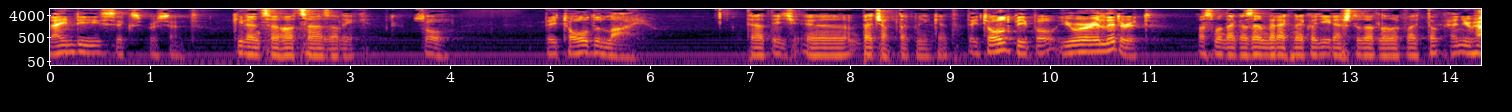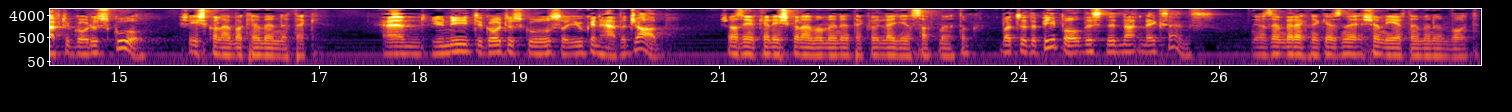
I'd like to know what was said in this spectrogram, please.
96%. 96 százalék. So they told a lie. Tehát így ö, becsaptak minket. They told people you are illiterate Azt mondták az embereknek, hogy írás tudatlanok vagytok, and you have to go to school. és iskolába kell mennetek. And you need to go to school so you can have a job. És azért kell iskolába mennetek, hogy legyen szakmátok. But to the people, this did not make sense. De az embereknek ez ne, semmi értelme nem volt.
